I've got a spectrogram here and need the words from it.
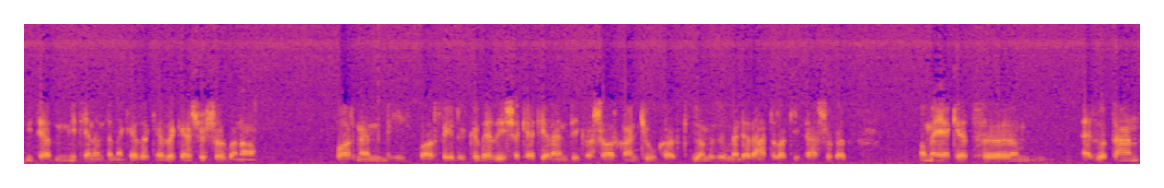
Mit, mit jelentenek ezek? Ezek elsősorban a partmenti partvédő kövezéseket jelentik, a sarkantyúkat, különböző meder átalakításokat, amelyeket ezután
